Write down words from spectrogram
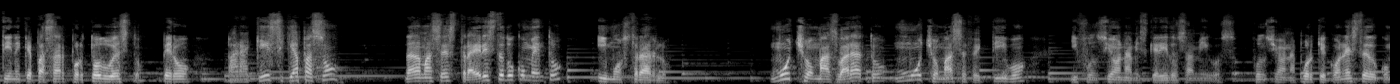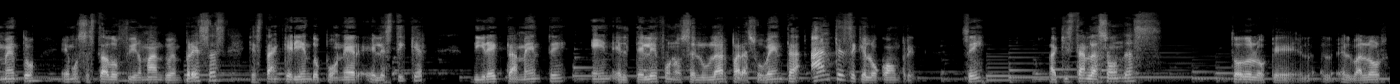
Tiene que pasar por todo esto. Pero, ¿para qué si ya pasó? Nada más es traer este documento y mostrarlo. Mucho más barato, mucho más efectivo y funciona, mis queridos amigos. Funciona, porque con este documento hemos estado firmando empresas que están queriendo poner el sticker directamente en el teléfono celular para su venta antes de que lo compren. ¿Sí? Aquí están las ondas, todo lo que el, valor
